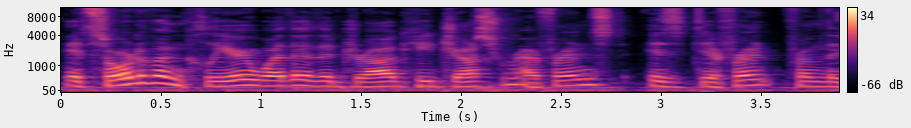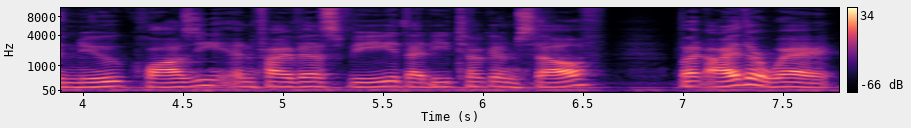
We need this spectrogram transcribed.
It's sort of unclear whether the drug he just referenced is different from the new quasi N5SV that he took himself, but either way,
